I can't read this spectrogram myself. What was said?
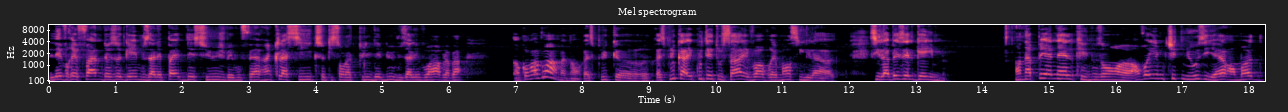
les vrais fans de The Game, vous allez pas être déçus, je vais vous faire un classique, ceux qui sont là depuis le début, vous allez voir, blabla. Donc on va voir maintenant, reste plus que reste plus qu'à écouter tout ça et voir vraiment s'il a s'il a baisé le game. On a PNL qui nous ont euh, envoyé une petite news hier en mode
